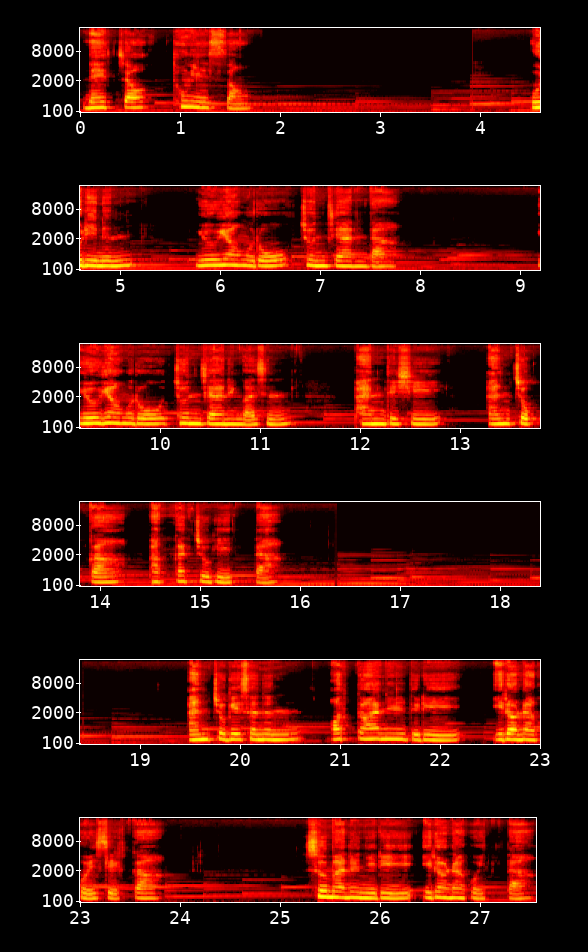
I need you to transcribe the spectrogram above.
내적 통일성 우리는 유형으로 존재한다. 유형으로 존재하는 것은 반드시 안쪽과 바깥쪽이 있다. 안쪽에서는 어떠한 일들이 일어나고 있을까? 수많은 일이 일어나고 있다.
